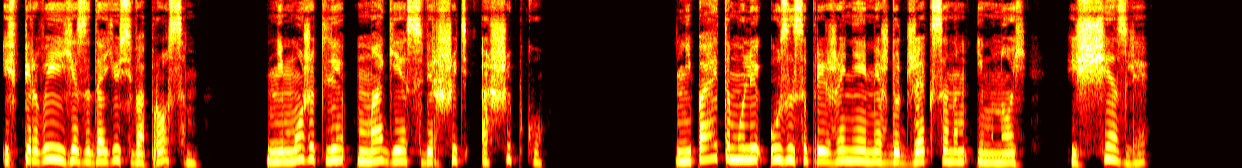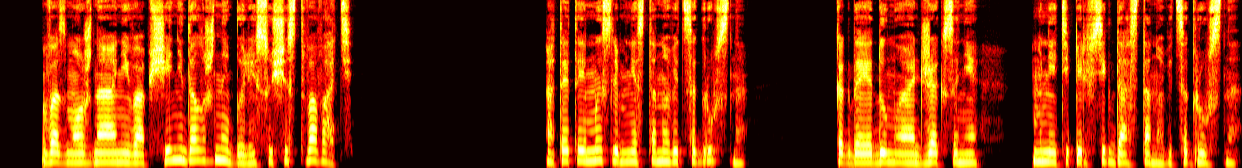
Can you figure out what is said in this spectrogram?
И впервые я задаюсь вопросом, не может ли магия совершить ошибку, не поэтому ли узы сопряжения между Джексоном и мной исчезли? Возможно, они вообще не должны были существовать. От этой мысли мне становится грустно. Когда я думаю о Джексоне, мне теперь всегда становится грустно.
